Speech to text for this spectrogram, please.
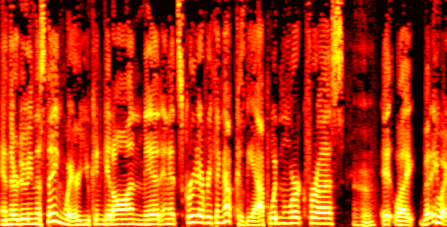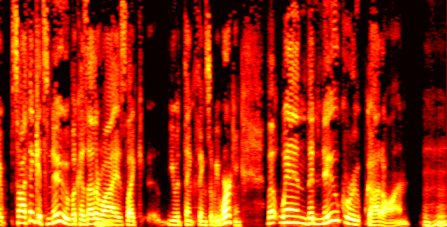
and they're doing this thing where you can get on mid, and it screwed everything up because the app wouldn't work for us. Uh-huh. It like, but anyway, so I think it's new Mm-hmm. because otherwise, like, you would think things would be working. But when the new group got on, Mm-hmm.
